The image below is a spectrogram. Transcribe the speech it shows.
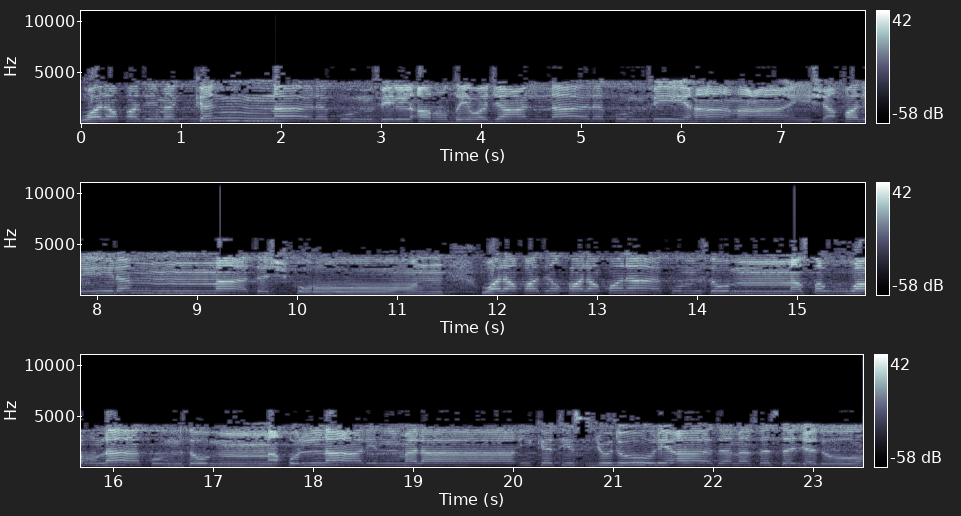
ولقد مكنا لكم في الأرض وجعلنا لكم فيها معايش قليلا ما تشكرون ولقد خلقناكم ثم صورناكم ثم قلنا للملائكة اسجدوا لآدم فسجدوا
